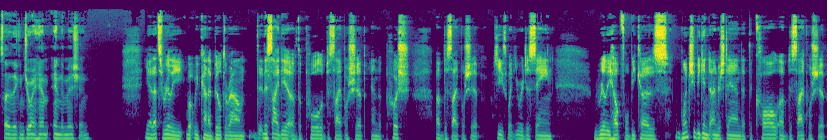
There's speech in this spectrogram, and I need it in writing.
so that they can join him in the mission. Yeah, that's really what we've kind of built around th- this idea of the pull of discipleship and the push of discipleship. Keith, what you were just saying, really helpful because once you begin to understand that the call of discipleship,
